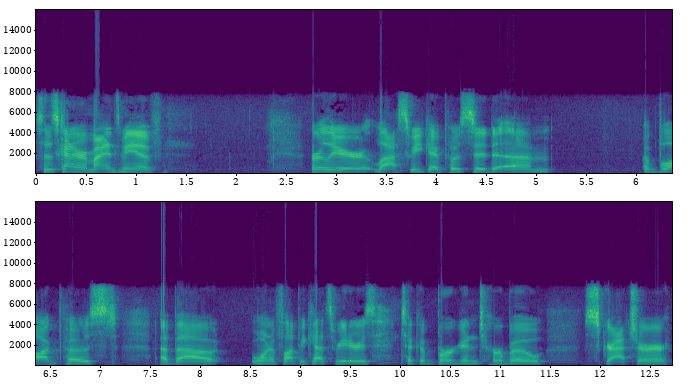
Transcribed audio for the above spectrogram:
So this kind of reminds me of earlier last week I posted um, a blog post about one of Floppy Cat's readers took a Bergan Turbo scratcher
